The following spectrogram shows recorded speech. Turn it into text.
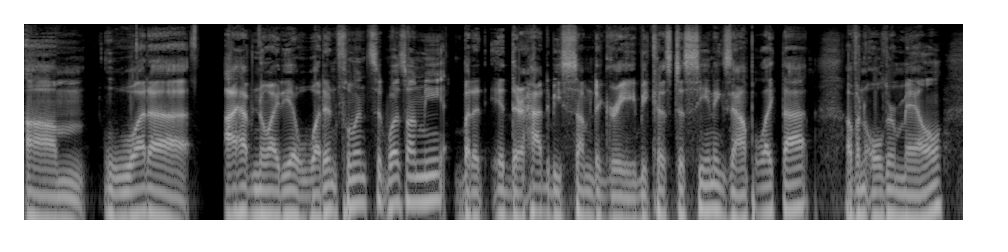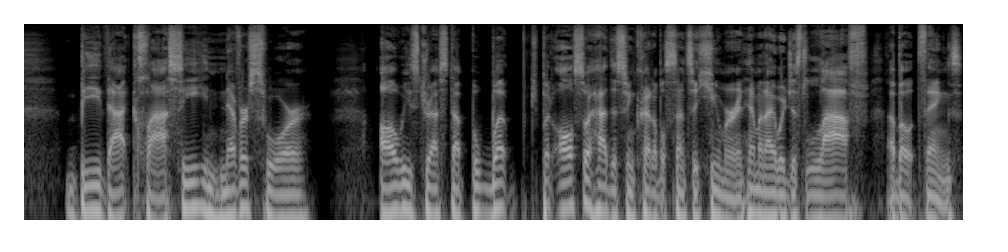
Um, what a, I have no idea what influence it was on me, but it, it there had to be some degree because to see an example like that of an older male be that classy, never swore, always dressed up, but what, but also had this incredible sense of humor, and him and I would just laugh about things.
